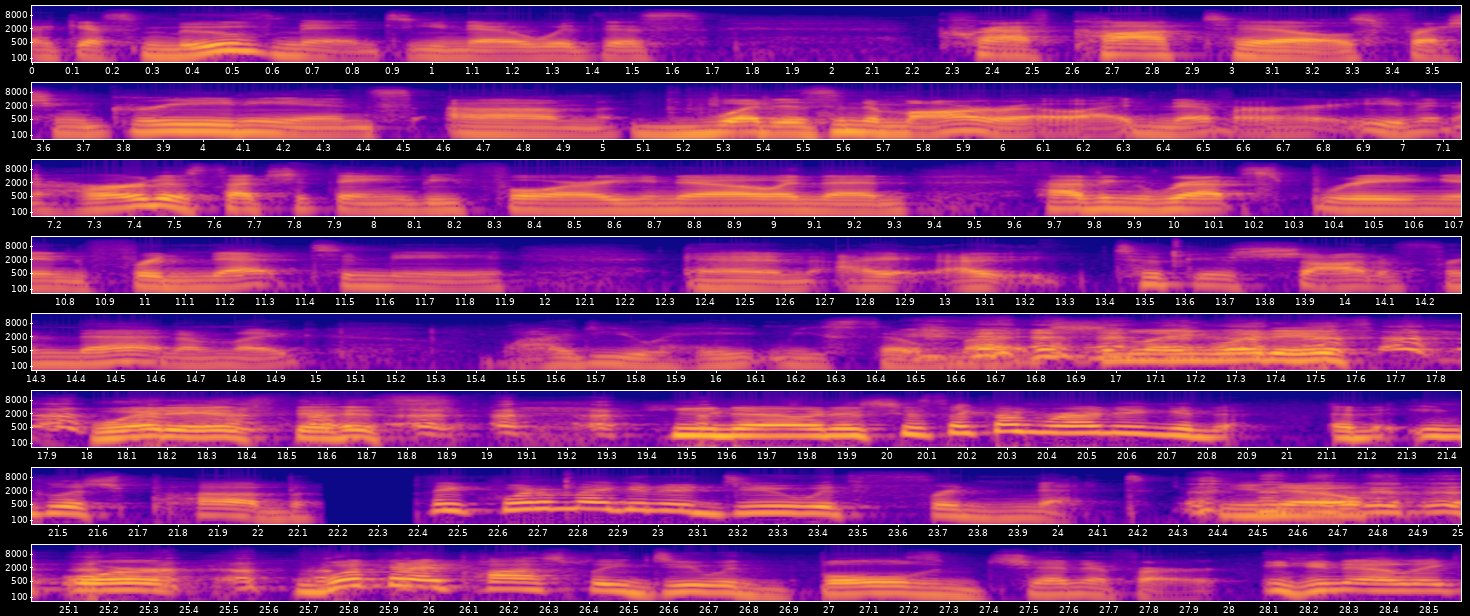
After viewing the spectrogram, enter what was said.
i guess movement you know with this craft cocktails fresh ingredients um, what is an amaro? I'd never even heard of such a thing before you know? And then having reps bring in fernet to me and i, I took a shot of fernet and i'm like why do you hate me so much? Like what is what is this? You know and it's just like i'm running an, an english pub. Like what am i going to do with fernet you know? Or what could i possibly do with Bols Genever? You know like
